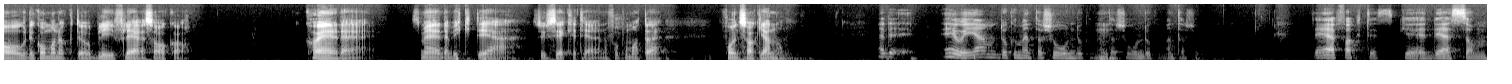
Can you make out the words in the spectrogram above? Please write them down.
og det kommer nok til å bli flere saker. Hva er det som er de viktige suksesskriteriene for på en måte få en sak gjennom? Nei, det er jo igjen dokumentasjon, dokumentasjon, dokumentasjon. Det er faktisk eh, det som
